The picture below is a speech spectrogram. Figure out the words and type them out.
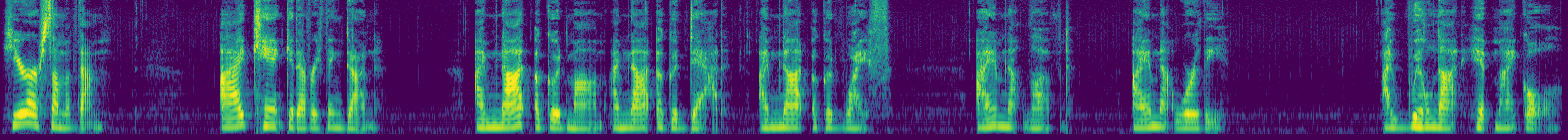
Here are some of them I can't get everything done. I'm not a good mom. I'm not a good dad. I'm not a good wife. I am not loved. I am not worthy. I will not hit my goal.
